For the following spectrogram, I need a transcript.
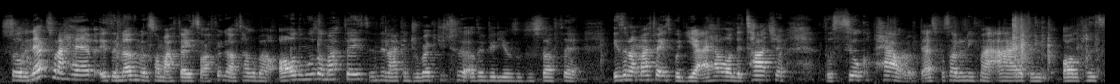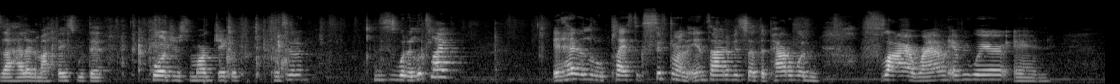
So the next one I have is another one that's on my face. So I figure I'll talk about all the ones on my face and then I can direct you to the other videos of the stuff that isn't on my face. But yeah, I have on the Tatcha, the Silk Powder. That's what's underneath my eyes and all the places I highlighted my face with that gorgeous Marc Jacobs concealer. This is what it looks like. It had a little plastic sifter on the inside of it so that the powder wouldn't fly around everywhere. And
